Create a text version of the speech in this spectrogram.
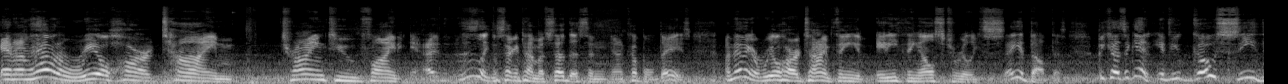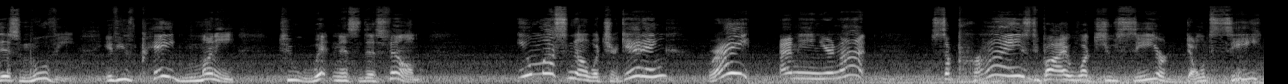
and I'm having a real hard time trying to find this is like the second time I've said this in, in, a couple of days. I'm having a real hard time thinking of anything else to really say about this because again, if you go see this movie, if you've paid money to witness this film, you must know what you're getting, right? I mean, you're not surprised by what you see or don't see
